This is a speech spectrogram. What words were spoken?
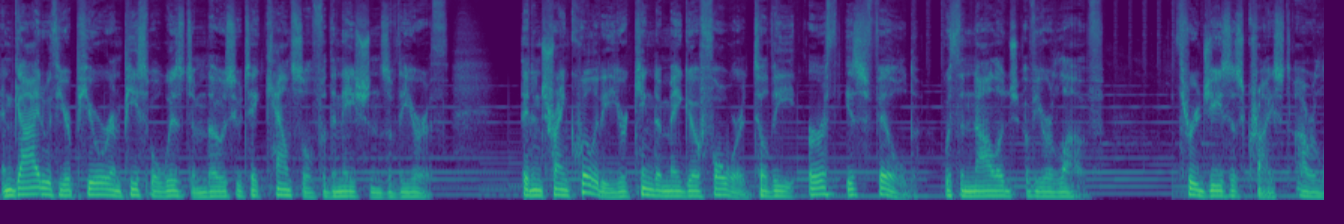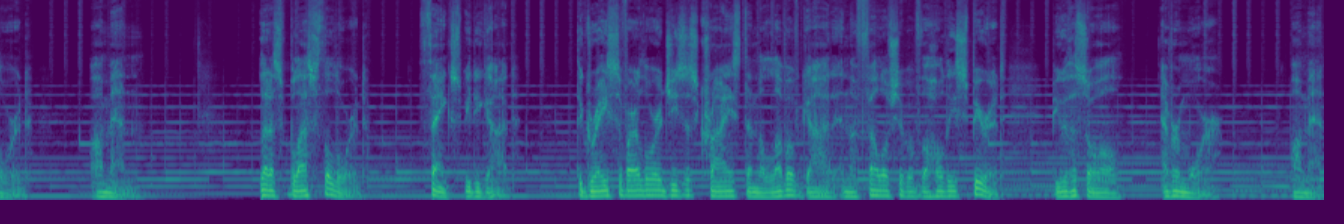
and guide with your pure and peaceable wisdom those who take counsel for the nations of the earth, that in tranquility your kingdom may go forward till the earth is filled with the knowledge of your love through Jesus Christ our Lord. Amen. Let us bless the Lord. Thanks be to God. The grace of our Lord Jesus Christ and the love of God and the fellowship of the Holy Spirit be with us all evermore. Amen.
